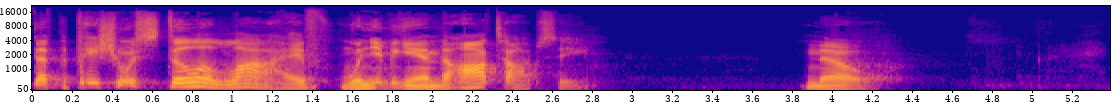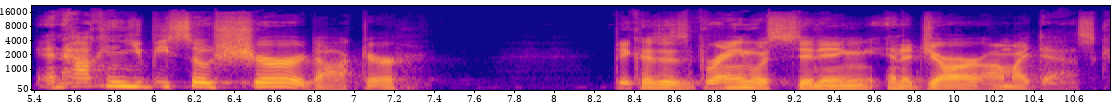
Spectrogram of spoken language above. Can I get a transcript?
that the patient was still alive when you began the autopsy? No. And how can you be so sure, doctor? Because his brain was sitting in a jar on my desk.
